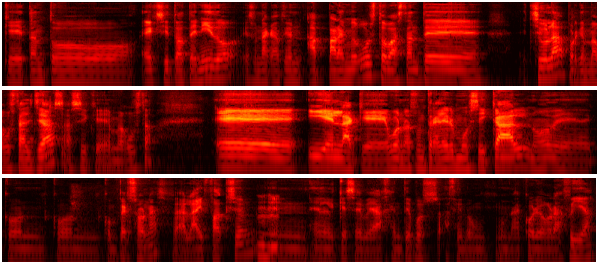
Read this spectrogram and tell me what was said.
que tanto éxito ha tenido. Es una canción, a- para mi gusto, bastante chula, porque me gusta el jazz, así que me gusta. Eh, y en la que, bueno, es un tráiler musical, ¿no? De, con, con- con personas, o sea, live action, en, en el que se ve a gente pues haciendo un- una coreografía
